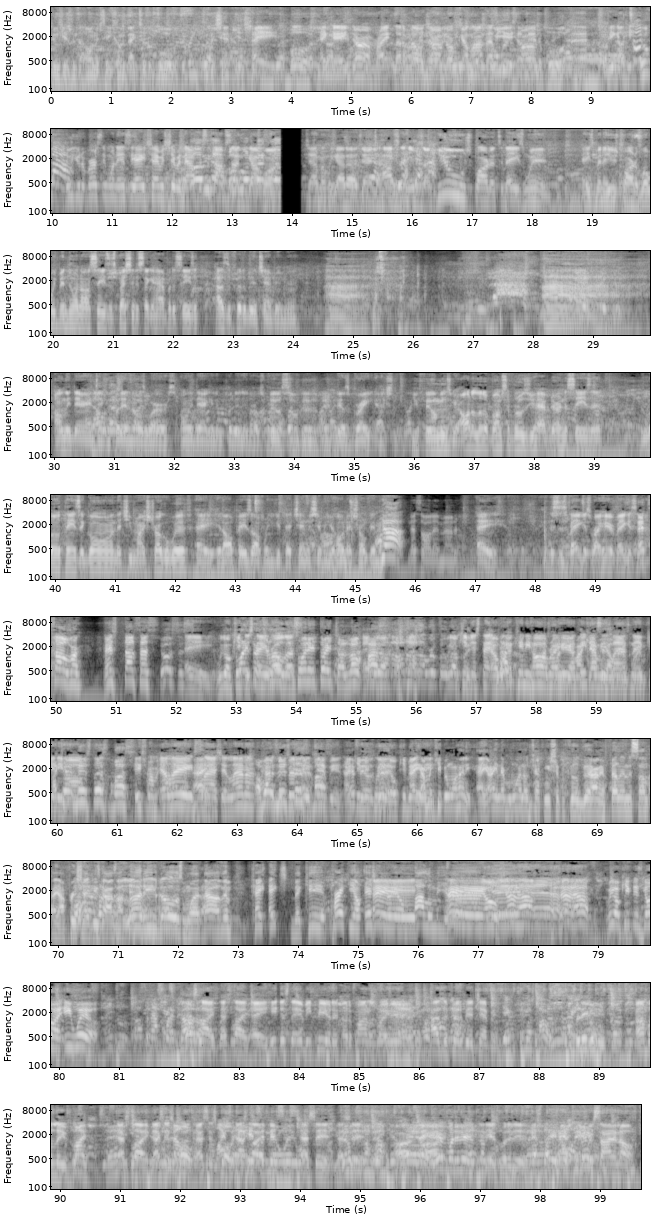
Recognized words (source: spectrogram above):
Duke isn't the only team coming back to the bull with the with the championship. hey, the Bull, aka Durham, right? Let them know Already Durham, man. North We- Carolina. That's we where in he's here, from. man. The bull, man. So he, he Duke, Duke University won the NCAA championship, and now Mr. Dom Sutton's got one. Gentlemen, we got uh, Darington Hobson. He was a huge part of today's win. And he's been a huge part of what we've been doing all season, especially the second half of the season. How does it feel to be a champion, man? Ah ah. Only Darington can put it in those words. Only Darington can put it in those words. Feels so good, man. Feels great, actually. You feel me? It's great. All the little bumps and bruises you have during the season, the little things that go on that you might struggle with, hey, it all pays off when you get that championship and you're holding that trophy. Yeah, that's all that matters. Hey, this is Vegas right here. Vegas. It's over. Entonces, Hey, we're gonna keep this thing rolling. 23 to Lopez. We're gonna keep this thing. Oh, we got Kenny Hall right here. I think that's his cameo real last quick. name, I Kenny can't Hall. miss this bus. He's from LA slash Atlanta. I won't How does it miss feel to this. champion? Hey, It keep it clean good. though. Keep it hey, clean. I'm gonna keep it 100. Hey, I ain't never won no championship. It feel good. I done fell into some. Hey, I appreciate these guys. I love these dudes. 1,000. KH the Kid Pranky on Instagram. Hey. Follow me. Hey, heard? oh, Yeah. Gonna keep this going. E will. That's life. That's life. Hey, he this the MVP of the, of the finals right here. How does it feel to be a champion? Unbelievable. Unbelievable. Life. That's life. That's his quote. That's his quote. That's life. That's it. That's it. All right. All right. It is what it is. It is what it is. And we're signing off.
